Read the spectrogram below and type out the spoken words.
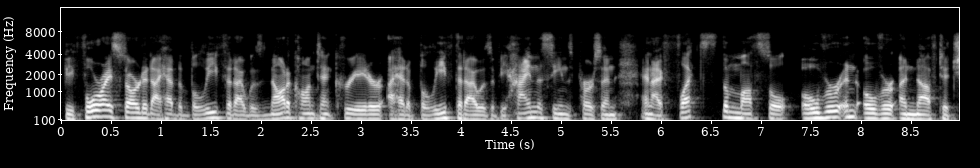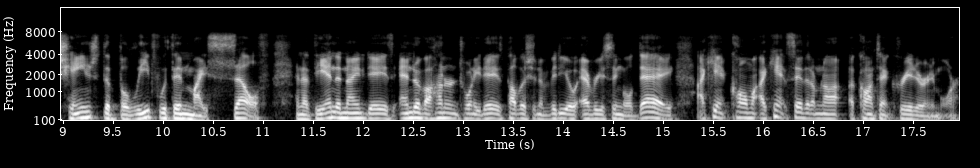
Before I started, I had the belief that I was not a content creator. I had a belief that I was a behind the scenes person and I flexed the muscle over and over enough to change the belief within myself. And at the end of 90 days, end of 120 days, publishing a video every single single day, I can't call my, I can't say that I'm not a content creator anymore.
